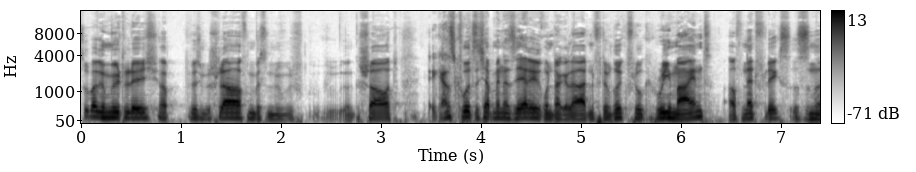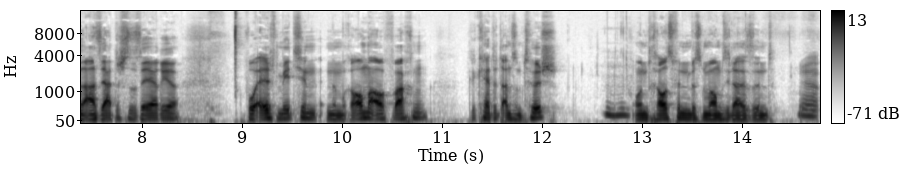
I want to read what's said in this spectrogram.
Super gemütlich, habe ein bisschen geschlafen, ein bisschen geschaut. Äh, Ganz kurz, ich habe mir eine Serie runtergeladen für den Rückflug, Remind auf Netflix. Das ist eine asiatische Serie, wo elf Mädchen in einem Raum aufwachen, gekettet an so einen Tisch. Mhm. und rausfinden müssen, warum sie da sind. Ja.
